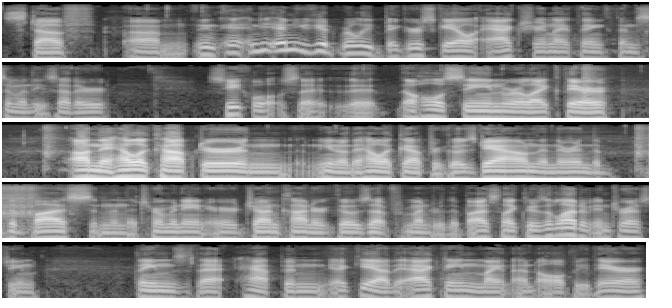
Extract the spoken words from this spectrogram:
stuff. Um, and, and and you get really bigger scale action, I think, than some of these other sequels. The the, the whole scene where like they're on the helicopter and you know the helicopter goes down and they're in the the bus and then the terminator john connor goes up from under the bus like there's a lot of interesting things that happen like yeah the acting might not all be there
